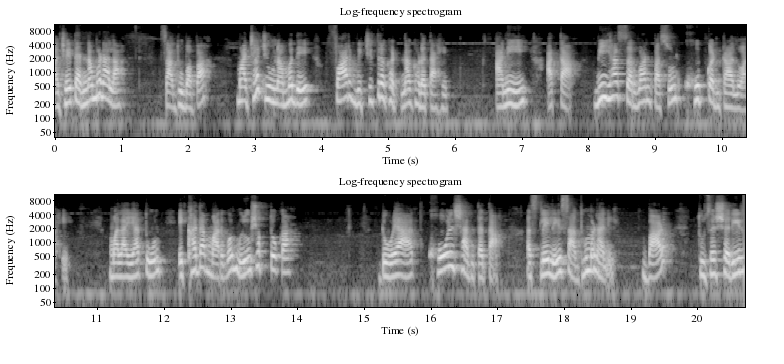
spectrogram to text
अजय त्यांना म्हणाला साधू बापा माझ्या जीवनामध्ये फार विचित्र घटना घडत आहेत. आणि आता मी ह्या सर्वांपासून खूप कंटाळलो आहे. मला यातून एखादा मार्ग मिळू शकतो का? डोळ्यात खोल शांतता असलेले साधू म्हणाले बाळ तुझं शरीर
